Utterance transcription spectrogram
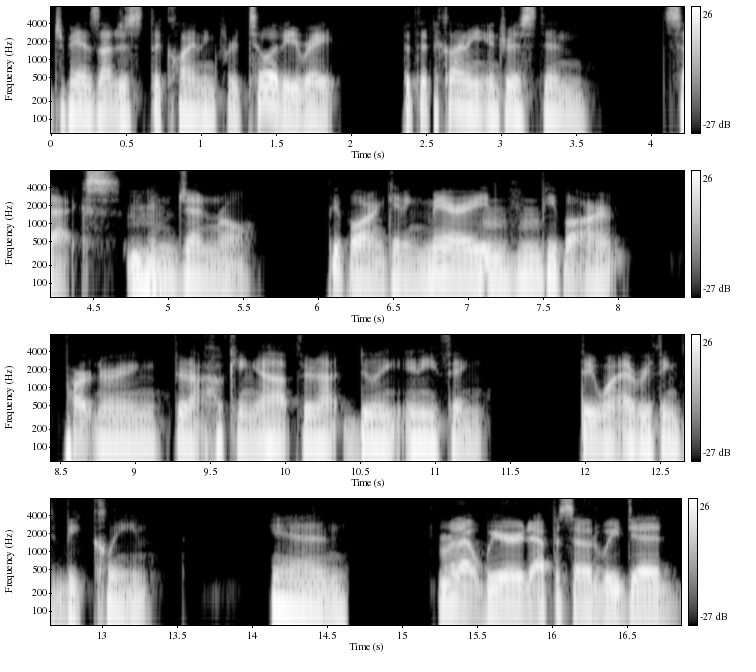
Japan's not just declining fertility rate, but the declining interest in sex Mhm. in general. People aren't getting married, Mhm. people aren't partnering, they're not hooking up, they're not doing anything. They want everything to be clean. And Remember that weird episode we did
